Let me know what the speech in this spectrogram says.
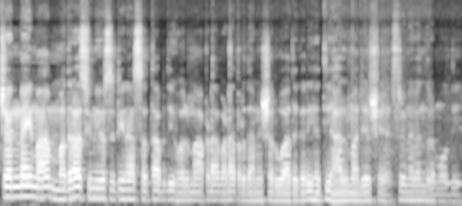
ચેન્નઈમાં મદ્રાસ યુનિવર્સિટીના શતાબ્દી હોલમાં આપણા વડાપ્રધાને શરૂઆત કરી હતી હાલમાં જે છે શ્રી નરેન્દ્ર મોદી.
